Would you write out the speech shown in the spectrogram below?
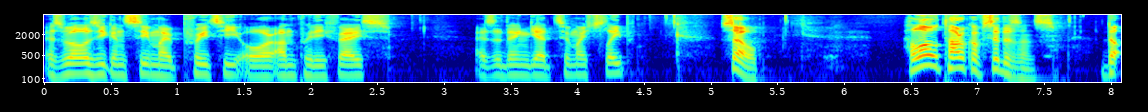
as well as you can see my pretty or unpretty face, as I didn't get too much sleep. So, hello Tarkov citizens. The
